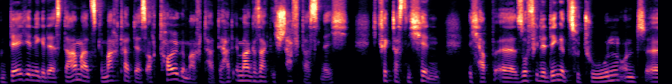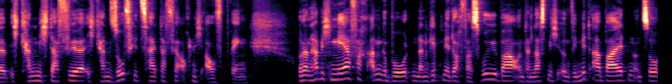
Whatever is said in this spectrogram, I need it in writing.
Und derjenige, der es damals gemacht hat, der es auch toll gemacht hat, der hat immer gesagt, ich schaffe das nicht. Ich krieg das nicht hin. Ich habe äh, so viele Dinge zu tun und äh, ich kann mich dafür, ich kann so viel Zeit dafür auch nicht aufbringen. Und dann habe ich mehrfach angeboten, dann gib mir doch was rüber und dann lass mich irgendwie mitarbeiten und so.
